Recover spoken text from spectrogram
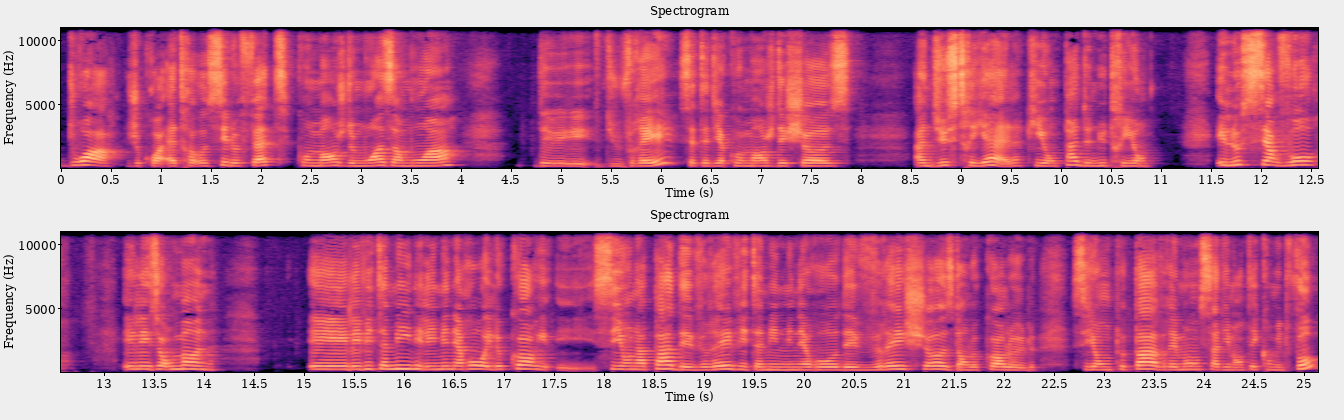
doit, je crois, être aussi le fait qu'on mange de moins en moins du vrai, c'est-à-dire qu'on mange des choses industrielles qui n'ont pas de nutriments. Et le cerveau et les hormones et les vitamines et les minéraux et le corps, si on n'a pas des vraies vitamines, minéraux, des vraies choses dans le corps, si on ne peut pas vraiment s'alimenter comme il faut,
